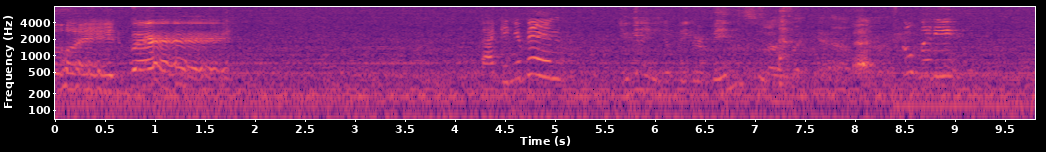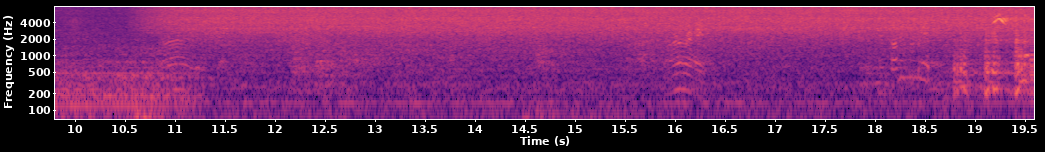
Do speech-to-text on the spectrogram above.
Good bird. Back in your bin. You're gonna need a bigger bin soon. I was like, yeah. Let's go, buddy. All right. The bin.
